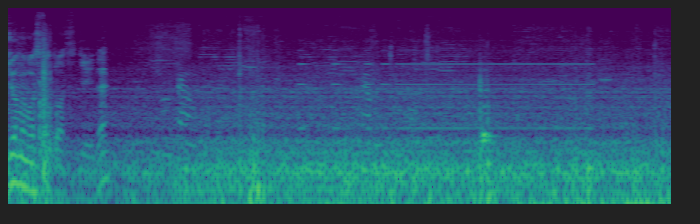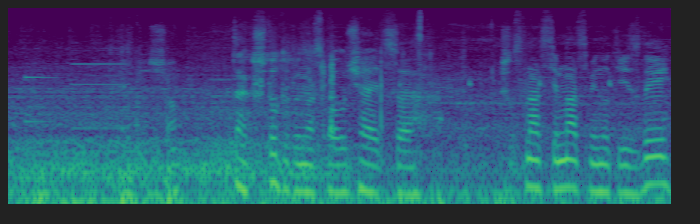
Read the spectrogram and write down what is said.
Буденного 129, да? Ну. Хорошо. Так, что тут у нас получается? 16-17 минут езды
